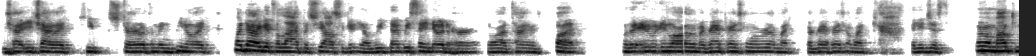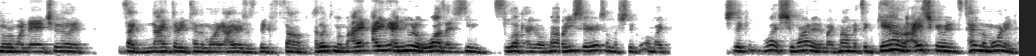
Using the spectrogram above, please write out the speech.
you try you try to like keep stern with them and you know like my daughter gets a lot, but she also get you know we we say no to her a lot of times. But when the in-laws and my grandparents come over, I'm like their grandparents, I'm like God, like it just. Remember, my mom came over one day and she really, it's like 9 30, 10 in the morning. I hear this big thump. I looked at my, I, I, I knew what it was. I just didn't look. I go, Mom, are you serious? I'm like, I'm like, she's like, what? She wanted it. I'm like, Mom, it's a gallon of ice cream and it's 10 in the morning.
